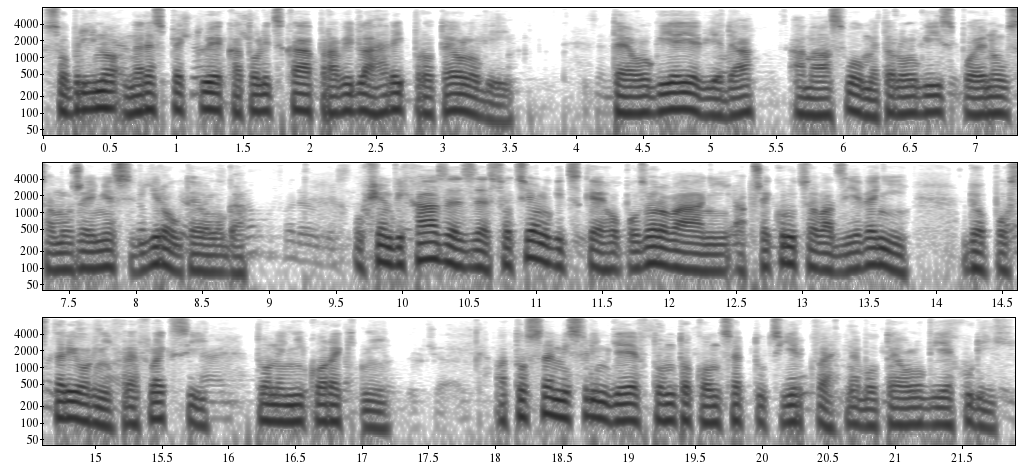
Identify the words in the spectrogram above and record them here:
Sobrino nerespektuje katolická pravidla hry pro teologii. Teologie je věda a má svou metodologii spojenou samozřejmě s vírou teologa. Ovšem vycházet ze sociologického pozorování a překrucovat zjevení do posteriorních reflexí, to není korektní. A to se, myslím, děje v tomto konceptu církve nebo teologie chudých.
